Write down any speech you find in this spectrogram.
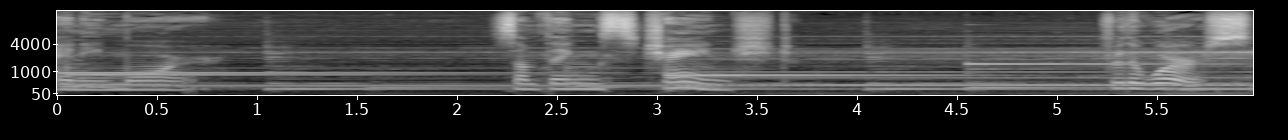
anymore. Something's changed. For the worst.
